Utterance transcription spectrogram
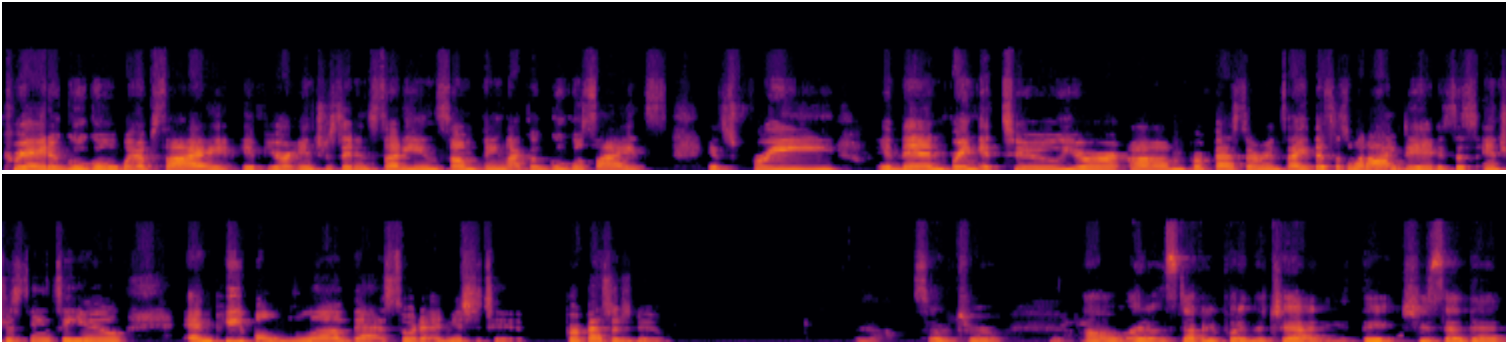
create a Google website if you're interested in studying something like a Google Sites. It's free. And then bring it to your um, professor and say, This is what I did. Is this interesting to you? And people love that sort of initiative. Professors do. Yeah, so true. Um, I know Stephanie put in the chat. They she said that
